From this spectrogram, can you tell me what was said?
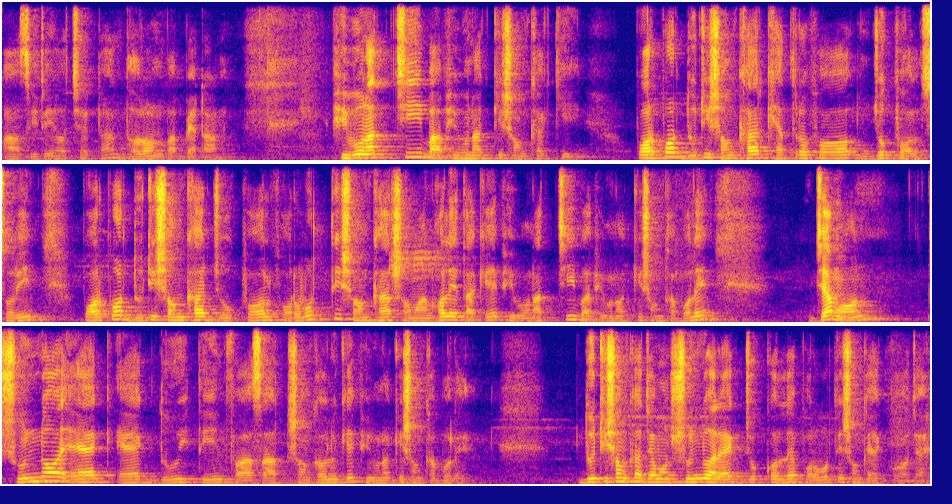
পাঁচ, এটাই হচ্ছে একটা ধরন বা প্যাটার্ন ফিবোনাচ্চি বা ফিবোনাক্কি সংখ্যা কি? পরপর দুটি সংখ্যার ক্ষেত্রফল, যোগফল সরি পরপর দুটি সংখ্যার যোগফল পরবর্তী সংখ্যার সমান হলে তাকে ফিবোনাচ্চি বা ফিবোনাক্কি সংখ্যা বলে। যেমন শূন্য এক এক দুই তিন পাঁচ আট সংখ্যাগুলোকে ফিবোনাক্কি সংখ্যা বলে। দুটি সংখ্যা যেমন শূন্য আর এক যোগ করলে পরবর্তী সংখ্যা এক পাওয়া যায়।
